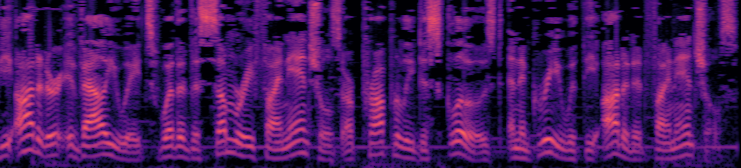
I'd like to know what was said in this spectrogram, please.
The auditor evaluates whether the summary financials are properly disclosed and agree with the audited financials.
